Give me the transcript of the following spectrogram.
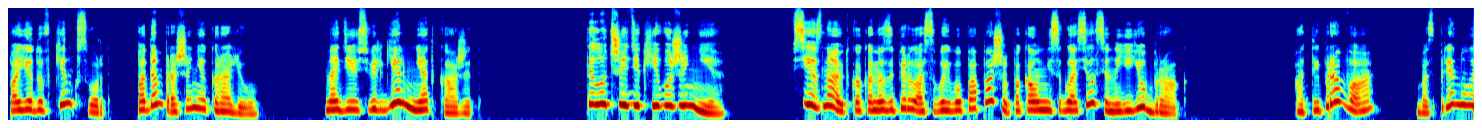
«Поеду в Кингсворт, подам прошение королю. Надеюсь, Вильгельм не откажет». «Ты лучше иди к его жене. Все знают, как она заперла своего папашу, пока он не согласился на ее брак». «А ты права», — воспрянула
